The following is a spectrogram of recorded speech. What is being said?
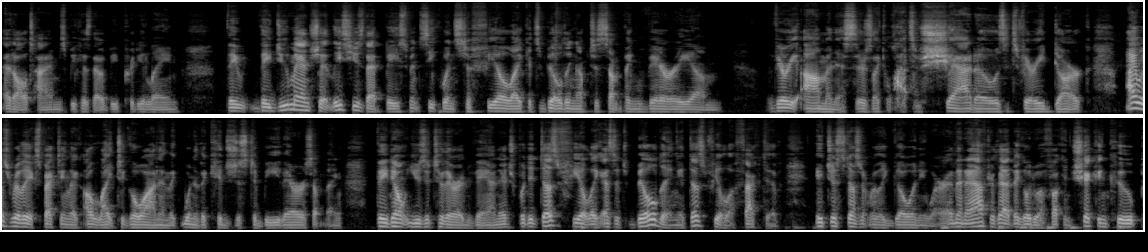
at all times because that would be pretty lame, they they do manage to at least use that basement sequence to feel like it's building up to something very um very ominous. There's like lots of shadows. It's very dark. I was really expecting like a light to go on and like one of the kids just to be there or something. They don't use it to their advantage, but it does feel like as it's building, it does feel effective. It just doesn't really go anywhere. And then after that, they go to a fucking chicken coop.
